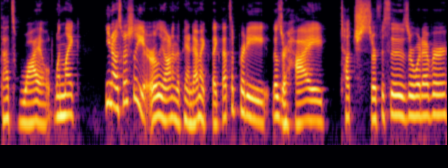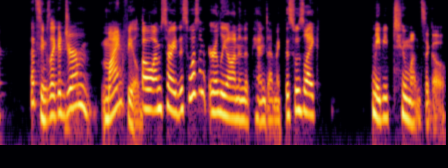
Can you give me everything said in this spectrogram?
that's wild. When like, you know, especially early on in the pandemic, like that's a pretty those are high touch surfaces or whatever. That seems like a germ minefield. Oh, I'm sorry. This wasn't early on in the pandemic. This was like maybe two months ago.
